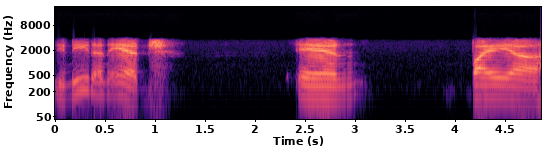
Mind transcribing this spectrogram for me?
you need an edge, and by uh,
